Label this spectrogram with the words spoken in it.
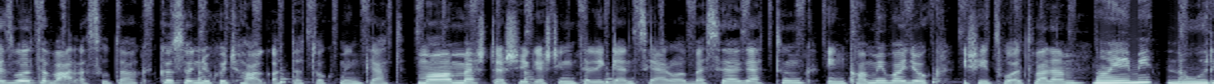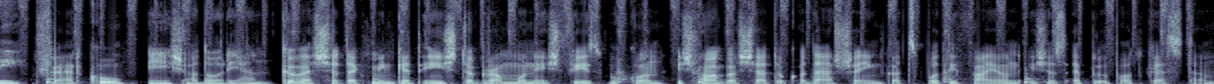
Ez volt a Válaszutak. Köszönjük, hogy hallgattatok minket. Ma a mesterséges intelligenciáról beszélgettünk. Én Kami vagyok, és itt volt velem. Noémi? Nóri. Ferkó. És Adorján. Kövessetek minket Instagramon és Facebookon, és hallgassátok adásainkat Spotify-on és az Apple Podcast-en.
